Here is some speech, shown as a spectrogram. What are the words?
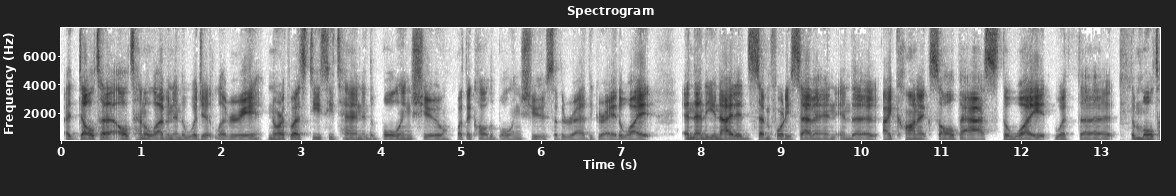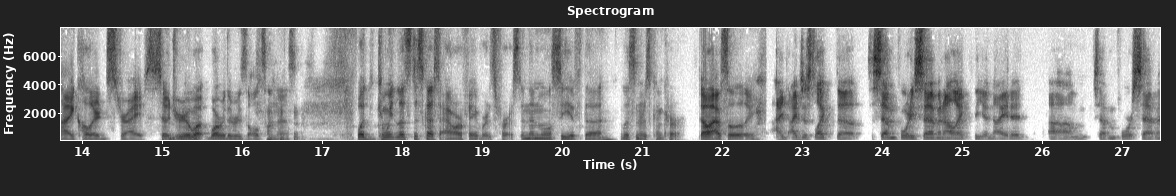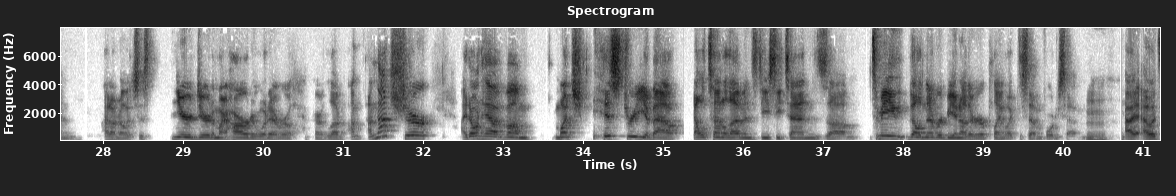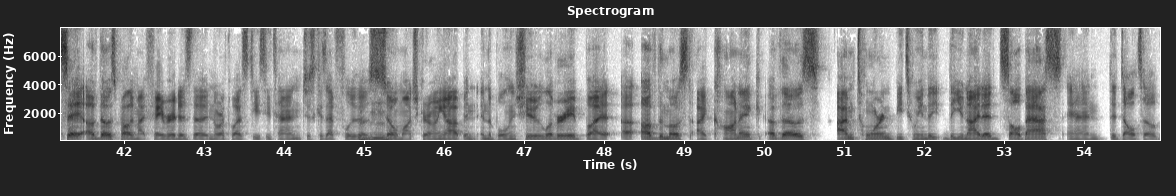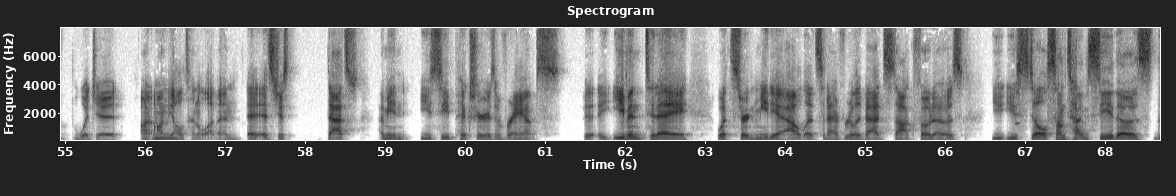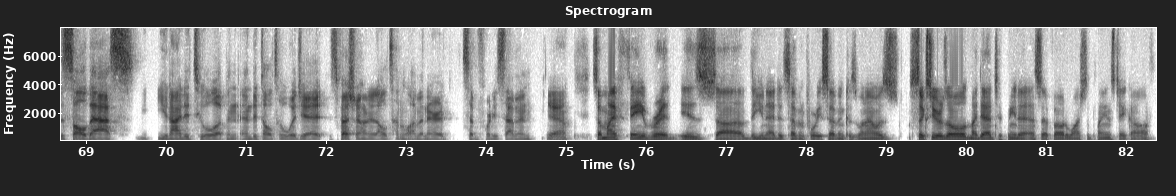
a Delta L1011 in the widget livery, Northwest DC-10 in the bowling shoe, what they call the bowling shoe, so the red, the gray, the white, and then the United 747 in the iconic Saul Bass, the white with the the multicolored stripes. So, Drew, mm-hmm. what, what were the results on this? well, can we let's discuss our favorites first, and then we'll see if the listeners concur. Oh, absolutely. I, I just like the, the 747. I like the United um, 747. I don't know. It's just near and dear to my heart, or whatever. Or I'm I'm not sure. I don't have um, much history about L1011s, DC10s. Um, to me, there'll never be another airplane like the 747. Mm-hmm. I, I, would say of those, probably my favorite is the Northwest DC10, just because I flew those mm-hmm. so much growing up in, in the bowling shoe livery. But uh, of the most iconic of those, I'm torn between the, the United Saul Bass and the Delta widget on, mm-hmm. on the mm-hmm. L1011. It, it's just that's, I mean, you see pictures of ramps even today with certain media outlets that have really bad stock photos you, you still sometimes see those the Saul Bass United tulip and, and the Delta widget, especially on an L1011 or 747. Yeah. So my favorite is uh, the United 747 because when I was six years old, my dad took me to SFO to watch the planes take off.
